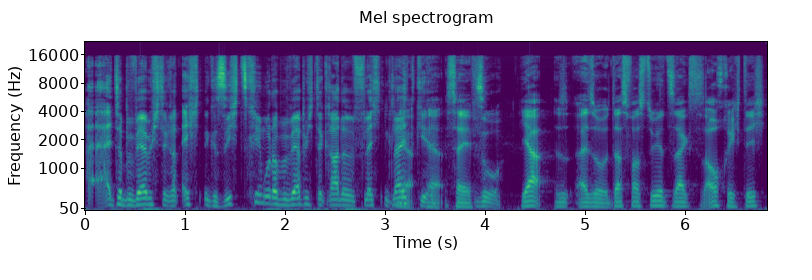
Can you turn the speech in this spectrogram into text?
Alter, bewerbe ich da gerade echt eine Gesichtscreme oder bewerbe ich da gerade vielleicht ein Gleitgel? Ja, ja, safe. So. Ja, also das, was du jetzt sagst, ist auch richtig.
